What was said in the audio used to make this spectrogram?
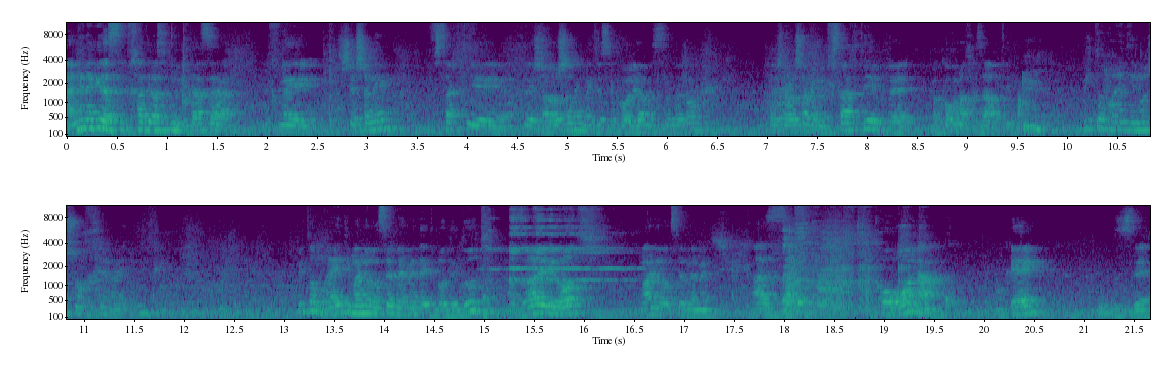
אני נגיד התחלתי לעשות מדיטציה לפני שש שנים, הפסקתי אחרי שלוש שנים, הייתי עושה כל יום עשרים דקות, אחרי שלוש שנים הפסקתי ובקורונה חזרתי. פתאום ראיתי משהו אחר, ראיתי... פתאום ראיתי מה אני רוצה באמת, ההתבודדות עזרה לי לראות מה אני רוצה באמת. אז הקורונה, אוקיי, זה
